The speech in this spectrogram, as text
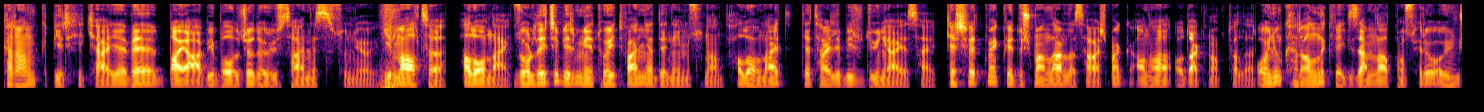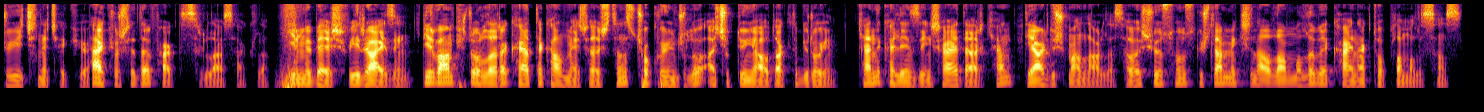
karanlık bir hikaye ve bayağı bir bolca dövüş sahnesi sunuyor. 26. Hollow Knight. Zorlayıcı bir Metroidvania deneyimi sunan Hollow Knight detaylı bir dünyaya sahip. Keşfetmek ve düşmanlarla savaşmak ana odak noktaları. Oyunun karanlık ve gizemli atmosferi oyuncuyu içine çekiyor. Her köşede farklı sırlar saklı. 25. We Rising. Bir vampir olarak hayatta kalmaya çalıştığınız çok oyunculu açık dünya odaklı bir oyun. Kendi kalenizi inşa ederken diğer düşmanlarla savaşıyorsunuz. Güçlenmek için avlanmalı ve kaynak toplamalısınız.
